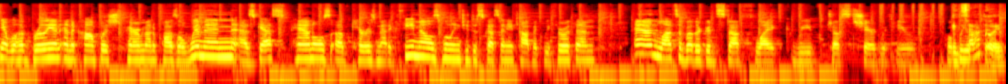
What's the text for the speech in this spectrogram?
Yeah, we'll have brilliant and accomplished perimenopausal women as guests, panels of charismatic females willing to discuss any topic we throw at them, and lots of other good stuff like we've just shared with you. Hopefully exactly.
